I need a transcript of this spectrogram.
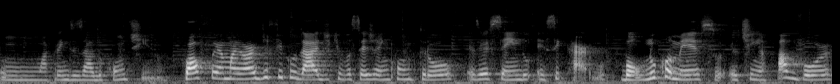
um aprendizado contínuo. Qual foi a maior dificuldade que você já encontrou exercendo esse cargo? Bom, no começo eu tinha pavor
